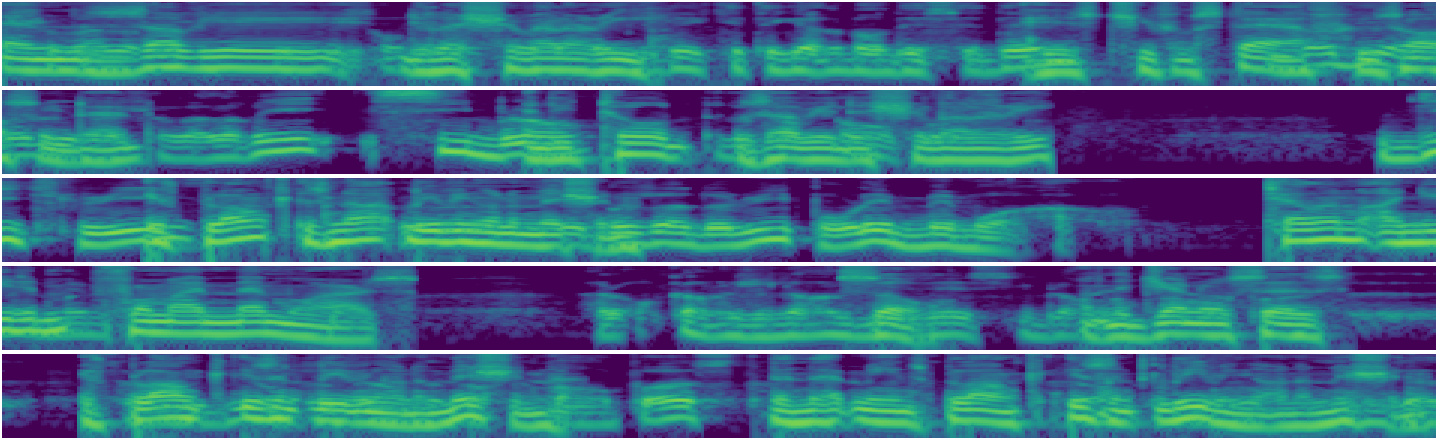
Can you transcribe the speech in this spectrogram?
and Xavier de la Chevalerie, his chief of staff, who's also dead. And he told Xavier de Chevalerie if Blanc is not leaving on a mission, tell him I need him for my memoirs. So, when the general says, if Blanc isn't leaving on a mission, then that means Blanc isn't leaving on a mission.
